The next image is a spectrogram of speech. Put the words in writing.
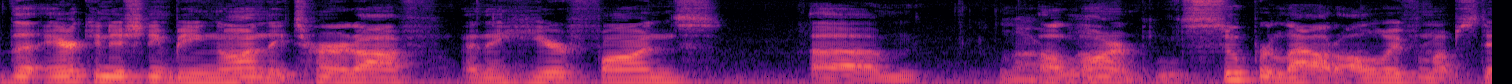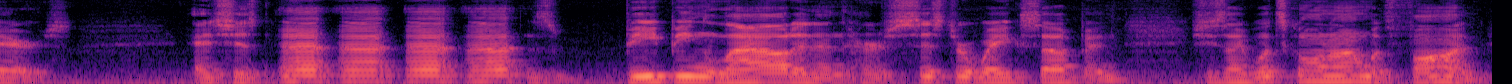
the air conditioning being on, they turn it off and they hear Fawn's um, alarm, super loud, all the way from upstairs. And it's just uh uh uh uh, it's beeping loud, and then her sister wakes up and she's like, "What's going on with Fawn?"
